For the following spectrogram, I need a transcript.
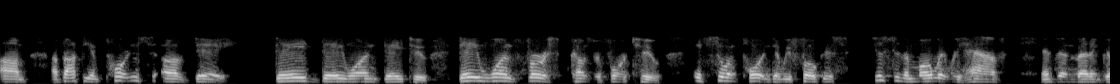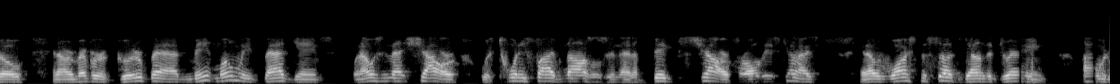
um, about the importance of day, day, day one, day two. Day one first comes before two. It's so important that we focus just in the moment we have and then let it go. And I remember good or bad, mainly bad games, when I was in that shower with 25 nozzles in that a big shower for all these guys – and I would wash the suds down the drain. I would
